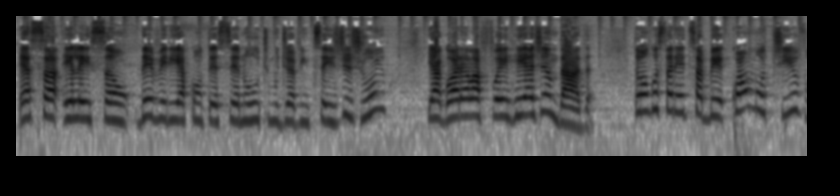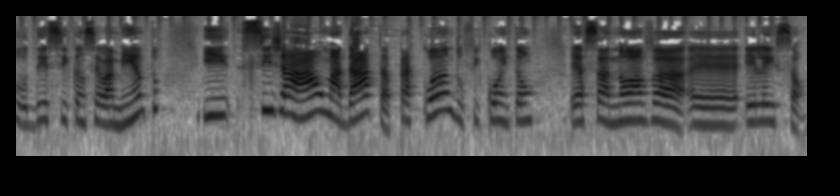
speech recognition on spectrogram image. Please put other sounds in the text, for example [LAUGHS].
Essa eleição deveria acontecer no último dia 26 de junho e agora ela foi reagendada. Então eu gostaria de saber qual o motivo desse cancelamento e se já há uma data para quando ficou então essa nova é, eleição.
